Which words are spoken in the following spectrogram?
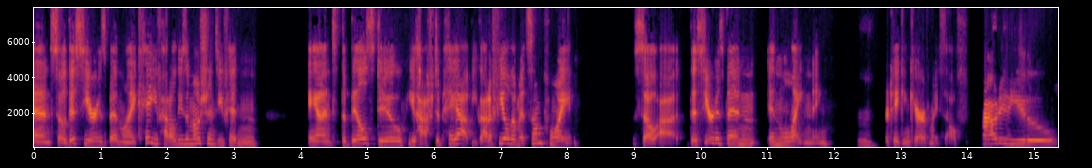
And so this year has been like, hey, you've had all these emotions you've hidden, and the bills due, you have to pay up. You got to feel them at some point. So uh, this year has been enlightening mm. for taking care of myself. How do you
